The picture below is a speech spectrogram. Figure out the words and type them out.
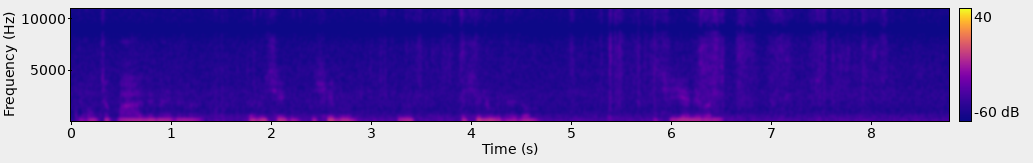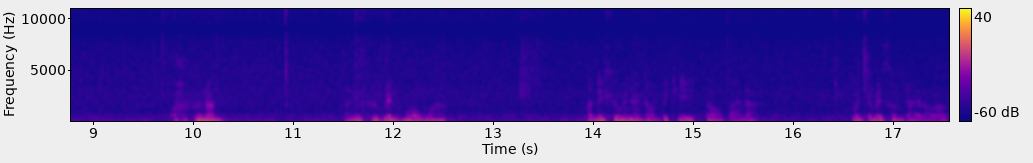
ไปบังจักบ้าเลยไหมเพื่อนวัดจะไปชี้ไปชี้ลุยจะชี้ลุยเลยเหรอชี้เย็นดิเพื่อนอะ เพื่อนนั้นตอนนี้คือเวียนหัวมาก ตอนนี้คือมันยังทำพิธีต่อไปนะเหมือนจะไม่สนใจเราแล้ว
